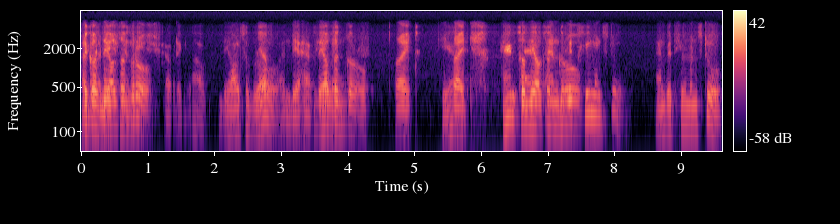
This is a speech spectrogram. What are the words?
because they also grow. Love. They also grow yep. and they have. They feelings. also grow, right? Yeah. Right. And so and, they also and grow. with humans too, and with humans too.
